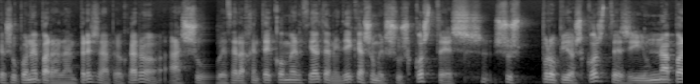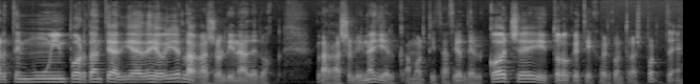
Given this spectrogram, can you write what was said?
que supone para la empresa. Pero claro, a su vez el agente comercial también tiene que asumir sus costes, sus propios costes. Y una parte muy importante a día de hoy es la gasolina de los la gasolina y la amortización del coche y todo lo que tiene que ver con transporte.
